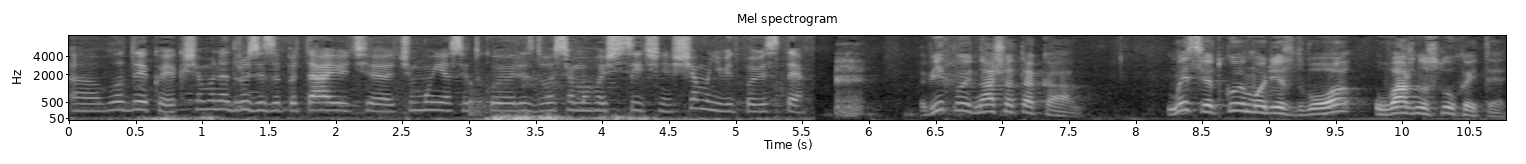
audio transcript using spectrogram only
Владико, якщо мене друзі запитають, е, чому я святкую Різдво 7 січня, що мені відповісти? Відповідь наша така. Ми святкуємо Різдво, уважно слухайте.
